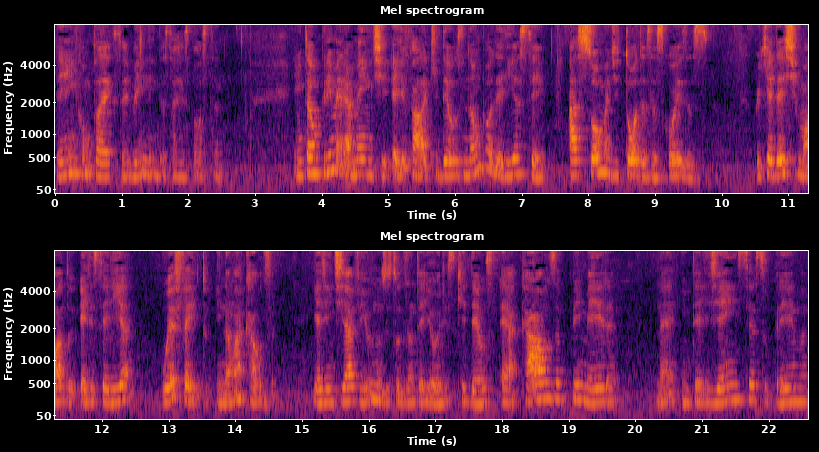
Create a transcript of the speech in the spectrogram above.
Bem complexa e bem linda essa resposta. Então, primeiramente, ele fala que Deus não poderia ser a soma de todas as coisas, porque deste modo ele seria o efeito e não a causa. E a gente já viu nos estudos anteriores que Deus é a causa primeira, né? Inteligência suprema.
